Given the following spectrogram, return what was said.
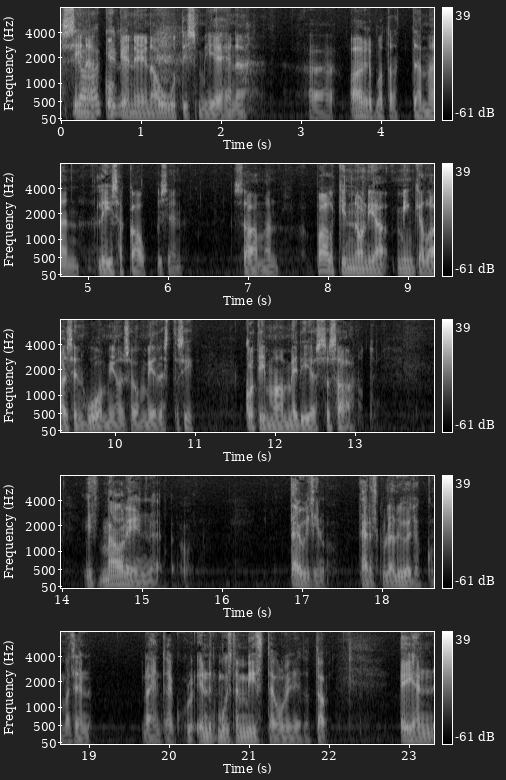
sinä Joo, kokeneena uutismiehenä äh, arvotat tämän Liisa Kauppisen saaman palkinnon ja minkälaisen huomion se on mielestäsi kotimaan mediassa saanut? Siis mä olin täysin tärskyllä lyöty, kun mä sen näin, tai en nyt muista mistä olin. Ja tota, eihän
